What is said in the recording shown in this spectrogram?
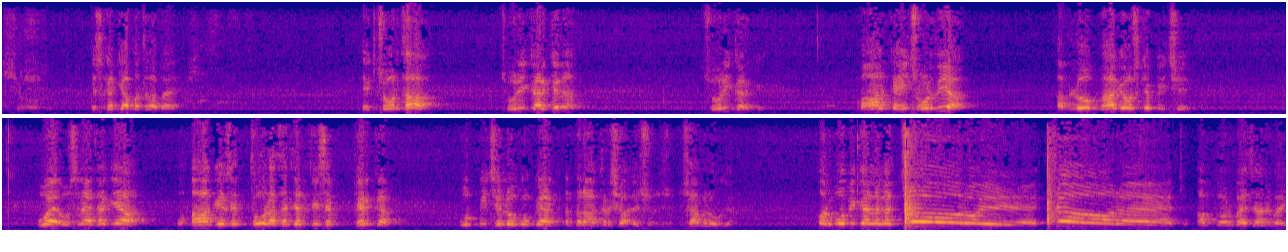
شور۔ اس کا کیا مطلب ہے؟ ایک چور تھا، چوری کر کے نا، چوری کر کے مال کہیں چھوڑ دیا، اب لوگ بھاگے اس کے پیچھے۔ وہ اس نے ایسا کیا، وہ آگے سے تھوڑا سا جلدی سے پھر کر، وہ پیچھے لوگوں کے اندر آ کر شامل ہو گیا۔ اور وہ بھی کہنے لگا، چور ہوئے، چور ہے اب کون پہچانے بھائی؟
